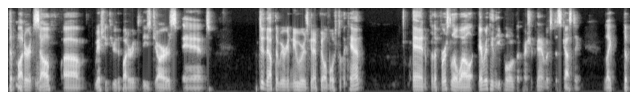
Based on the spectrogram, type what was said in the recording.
The butter itself, um, we actually threw the butter into these jars and enough that we were knew we was gonna fill most of the can. And for the first little while, everything that you pull out of the pressure can looks disgusting. Like the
